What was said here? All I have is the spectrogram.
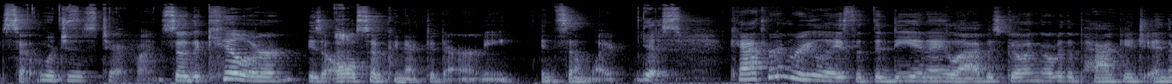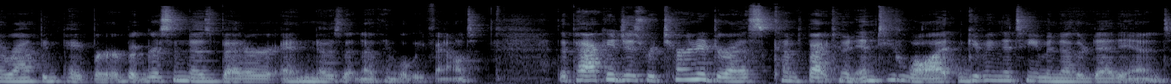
So, which is terrifying. so the killer is also connected to Ernie in some way. Yes. Catherine relays that the DNA lab is going over the package and the wrapping paper, but Grissom knows better and knows that nothing will be found. The package's return address comes back to an empty lot, giving the team another dead end.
